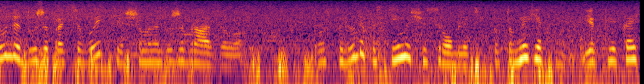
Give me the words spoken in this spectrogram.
люди дуже працьовиті, що мене дуже вразило. Просто люди постійно щось роблять. Тобто в них як, як якась.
